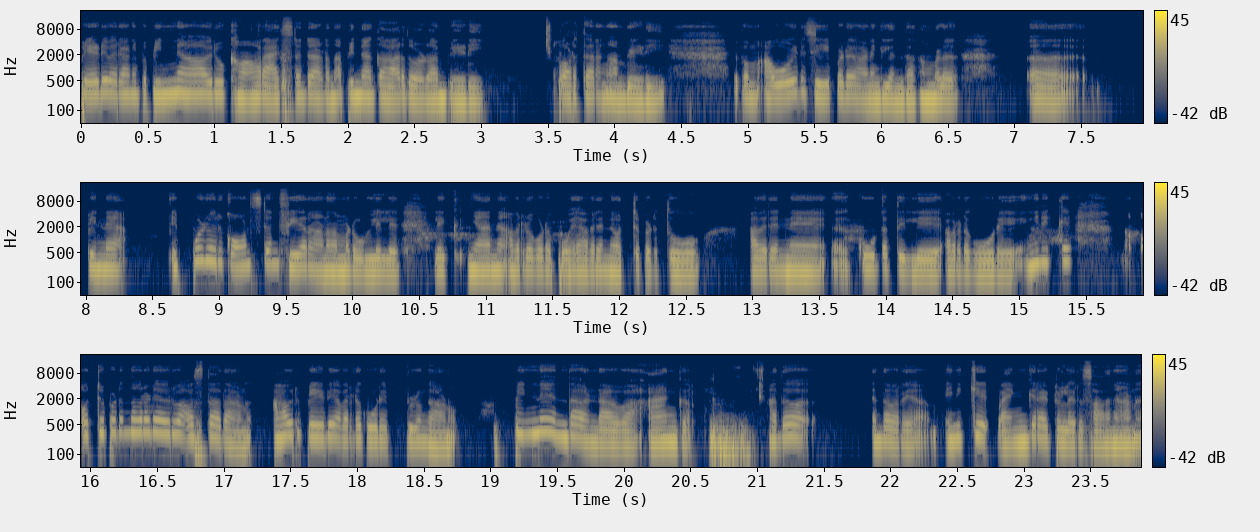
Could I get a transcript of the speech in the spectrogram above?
പേടി വരാണ് ഇപ്പം പിന്നെ ആ ഒരു കാർ ആക്സിഡന്റ് നടന്നാൽ പിന്നെ ആ കാർ തൊടാൻ പേടി പുറത്തിറങ്ങാൻ പേടി. ഇപ്പം അവോയ്ഡ് ചെയ്യപ്പെടുകയാണെങ്കിൽ എന്താ? നമ്മൾ പിന്നെ എപ്പോഴും ഒരു കോൺസ്റ്റന്റ് ഫിയർ ആണ് നമ്മുടെ ഉള്ളിൽ ലൈക്ക് ഞാൻ അവരുടെ കൂടെ പോയി അവരെന്നെ ഒറ്റപ്പെടുത്തുമോ അവരെന്നെ കൂട്ടത്തില്ലേ അവരുടെ കൂടെ? ഇങ്ങനെയൊക്കെ ഒറ്റപ്പെടുന്നവരുടെ ഒരു അവസ്ഥ അതാണ്. ആ ഒരു പേടി അവരുടെ കൂടെ എപ്പോഴും കാണും. പിന്നെ എന്താ ഉണ്ടാവുക? ആങ്കർ അത് എന്താ പറയുക എനിക്ക് ഭയങ്കരമായിട്ടുള്ളൊരു സാധനമാണ്.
